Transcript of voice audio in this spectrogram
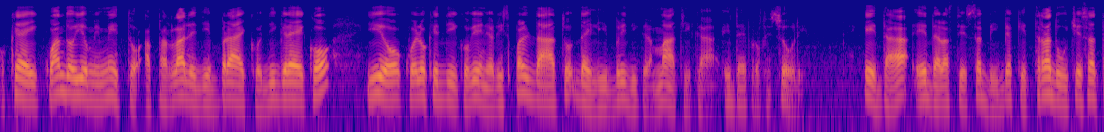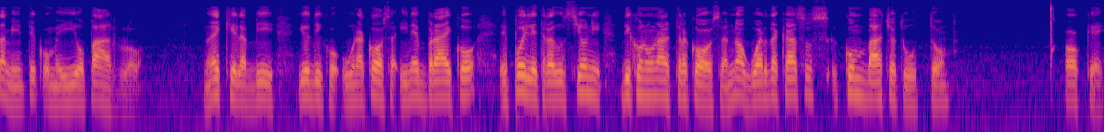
Ok? Quando io mi metto a parlare di ebraico e di greco, io quello che dico viene rispaldato dai libri di grammatica e dai professori e, da, e dalla stessa Bibbia che traduce esattamente come io parlo. Non è che la B, io dico una cosa in ebraico e poi le traduzioni dicono un'altra cosa. No, guarda caso combacia tutto. Ok,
